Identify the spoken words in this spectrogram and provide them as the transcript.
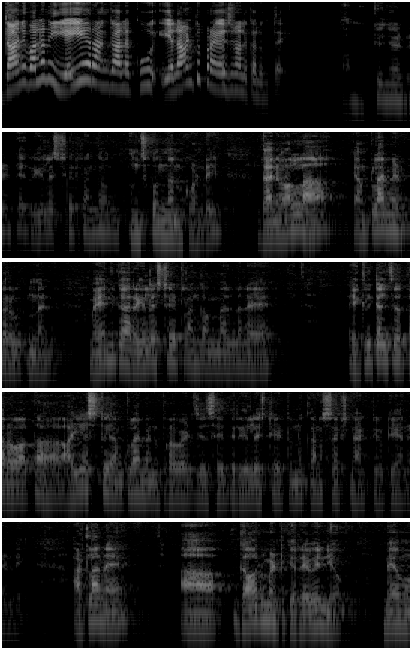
దాని వలన ఏ ఏ రంగాలకు ఎలాంటి ప్రయోజనాలు కలుగుతాయి? ముఖ్యంగా ఏంటంటే రియల్ ఎస్టేట్ రంగం పుంజుకుందనుకోండి దానివల్ల ఎంప్లాయ్మెంట్ పెరుగుతుందండి. మెయిన్గా రియల్ ఎస్టేట్ రంగం మీదనే అగ్రికల్చర్ తర్వాత హైయెస్ట్ ఎంప్లాయ్మెంట్ ప్రొవైడ్ చేసేది రియల్ ఎస్టేట్ను కన్స్ట్రక్షన్ యాక్టివిటీ అనండి. అట్లానే ఆ, గవర్నమెంట్కి రెవెన్యూ మేము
